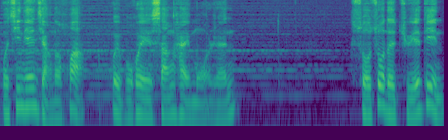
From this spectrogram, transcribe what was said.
我今天讲的话。会不会伤害某人？所做的决定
